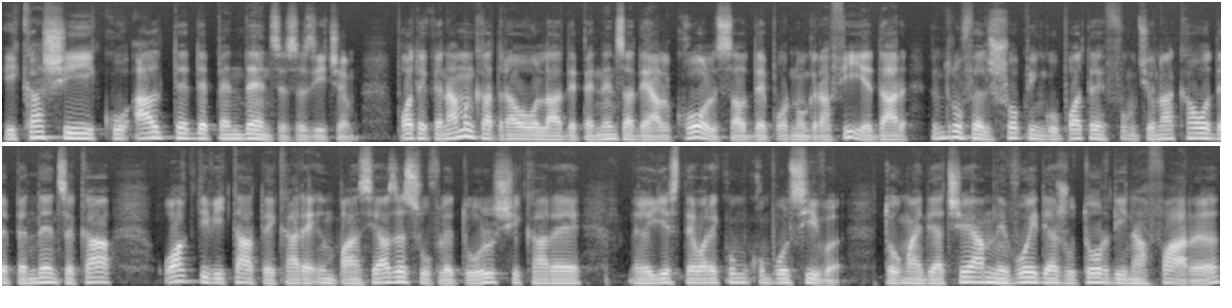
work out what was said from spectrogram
E ca și cu alte dependențe, să zicem. Poate că n-am încadrat-o la dependența de alcool sau de pornografie, dar într-un fel shopping-ul poate funcționa ca o dependență, ca o activitate care împansează sufletul și care uh, este oarecum compulsivă. Tocmai de aceea am nevoie de ajutor din afară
